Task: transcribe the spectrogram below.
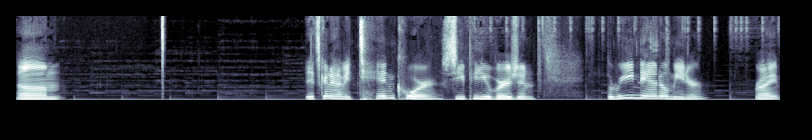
Um, it's going to have a 10 core CPU version, 3 nanometer, right?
